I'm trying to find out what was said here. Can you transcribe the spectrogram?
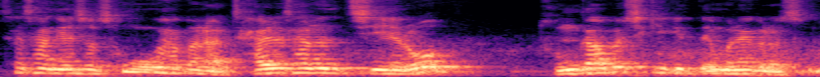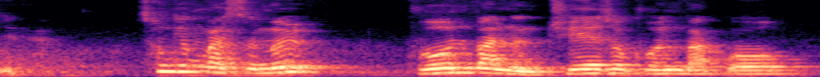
세상에서 성공하거나 잘 사는 지혜로 둔갑을 시키기 때문에 그렇습니다. 성경 말씀을 구원받는 죄에서 구원받고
